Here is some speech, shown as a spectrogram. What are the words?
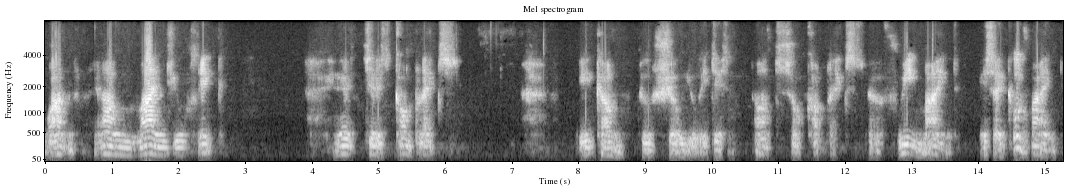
one, young mind you think. It is complex. We come to show you it is not so complex. A free mind is a good mind.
